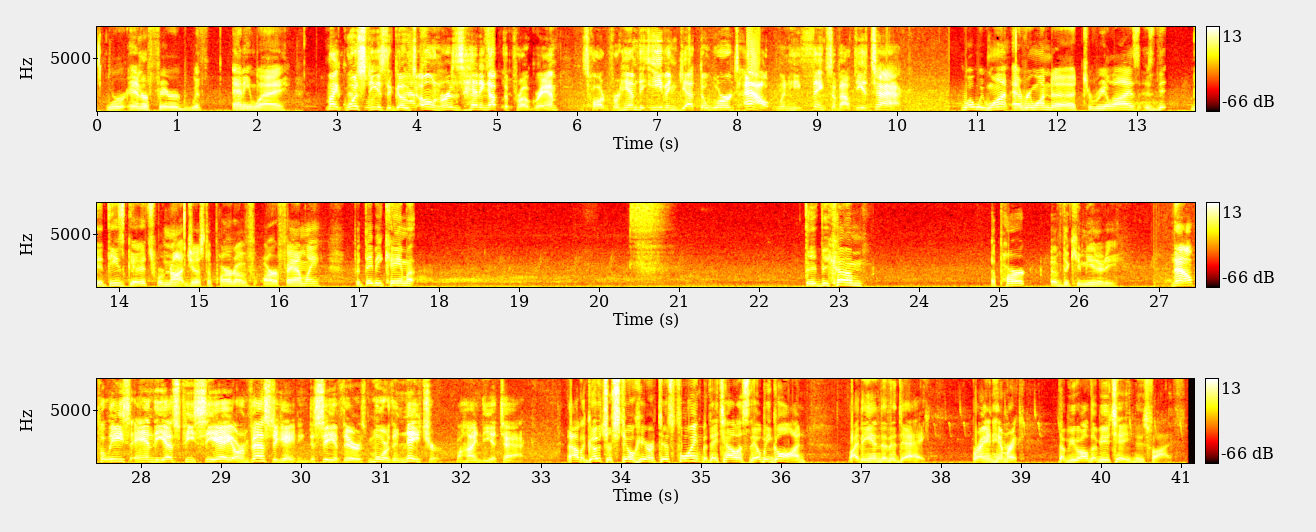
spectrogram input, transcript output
were interfered with anyway. Mike Woosty is the goat's owner is heading up the program. It's hard for him to even get the words out when he thinks about the attack. What we want everyone to, to realize is that, that these goats were not just a part of our family, but they became a, they've become a part of the community. Now, police and the SPCA are investigating to see if there's more than nature behind the attack. Now, the goats are still here at this point, but they tell us they'll be gone by the end of the day. Brian Hamrick, WLWT News 5.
